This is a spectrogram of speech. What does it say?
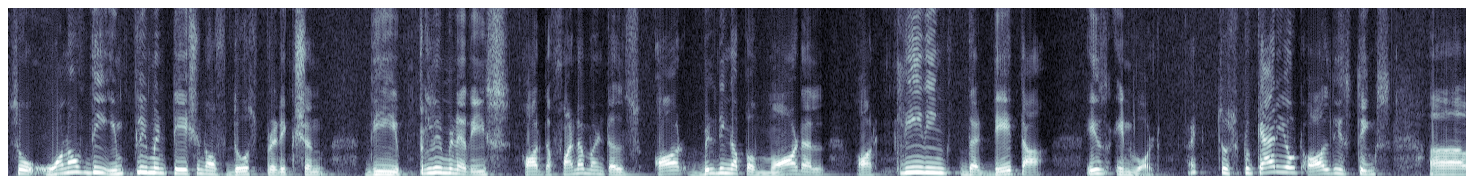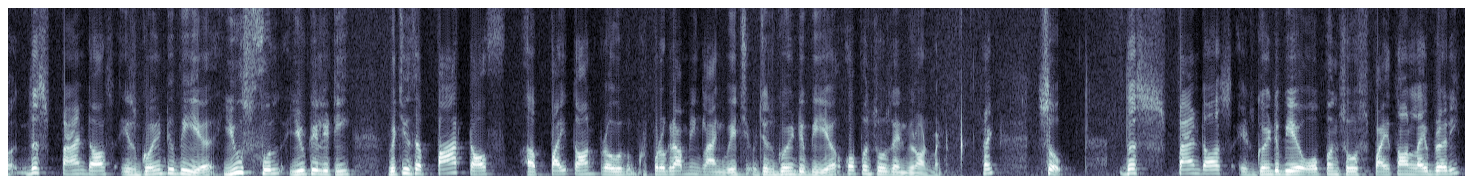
So one of the implementation of those prediction, the preliminaries or the fundamentals or building up a model or cleaning the data is involved. Right? So to carry out all these things, uh, this pandas is going to be a useful utility which is a part of a Python pro programming language which is going to be a open source environment. Right? So this pandas is going to be an open source Python library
